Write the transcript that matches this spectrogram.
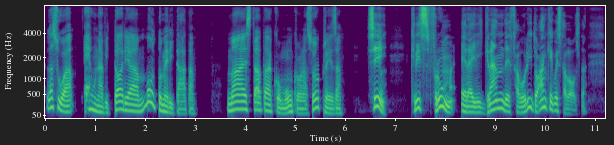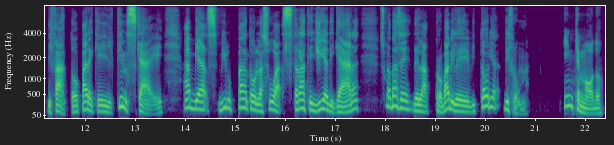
la sua è una vittoria molto meritata, ma è stata comunque una sorpresa. Sì, Chris Froome era il grande favorito anche questa volta. Di fatto pare che il Team Sky abbia sviluppato la sua strategia di gara sulla base della probabile vittoria di Froome. In che modo?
